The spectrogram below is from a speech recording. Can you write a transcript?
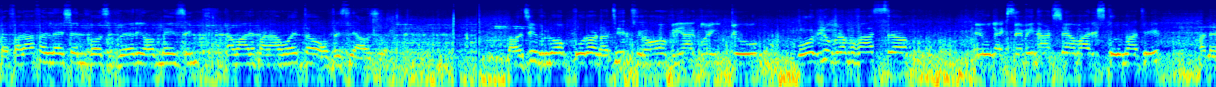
તો Falafel Nations was very amazing તમારે પણ આવું હોય તો ઓબ્વિયસલી આવજો. હજી બ્લોગ પૂરો નથી થયો. વી આર ગોઈંગ ટુ મોરનું બ્રહ્માસ્ત્ર એવું કંઈક સેમિનાર છે અમારી સ્કૂલમાંથી. અને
